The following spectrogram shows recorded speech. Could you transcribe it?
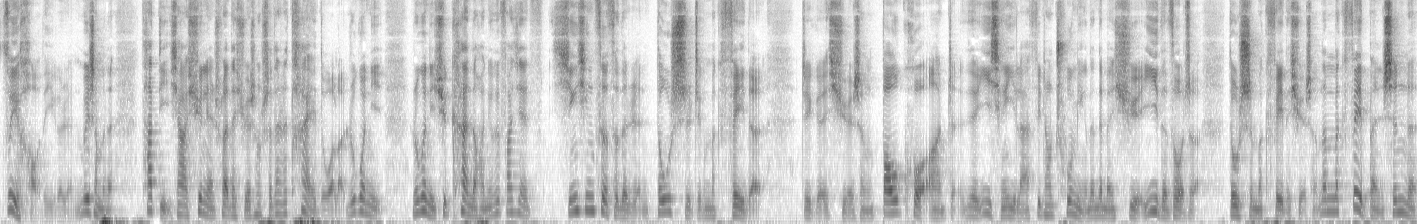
最好的一个人，为什么呢？他底下训练出来的学生实在是太多了。如果你如果你去看的话，你会发现形形色色的人都是这个 McFay 的这个学生，包括啊，这疫情以来非常出名的那本《血疫》的作者都是 McFay 的学生。那 McFay 本身呢，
